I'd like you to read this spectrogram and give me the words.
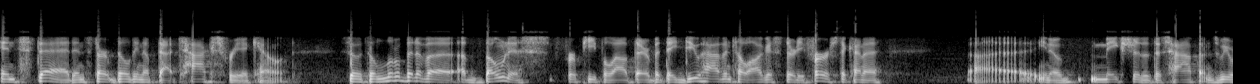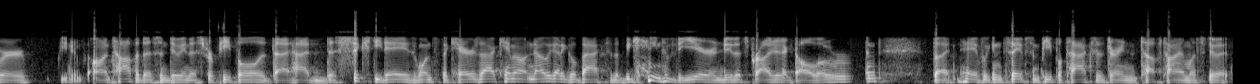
instead and start building up that tax-free account. So it's a little bit of a, a bonus for people out there, but they do have until August 31st to kind of, uh, you know, make sure that this happens. We were you know, on top of this and doing this for people that had the 60 days once the CARES Act came out. Now we got to go back to the beginning of the year and do this project all over again. But hey, if we can save some people taxes during a tough time, let's do it.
